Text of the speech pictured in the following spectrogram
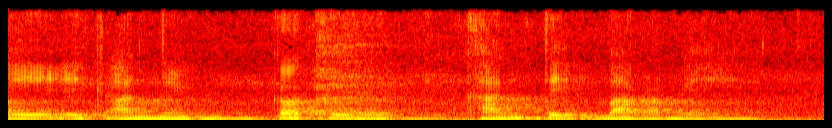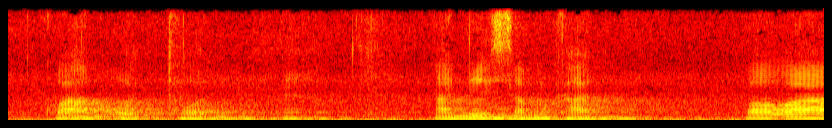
มีอีกอันหนึ่งก็คือขันติบารมี ความอดทน อันนี้สำคัญ เพราะว่า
